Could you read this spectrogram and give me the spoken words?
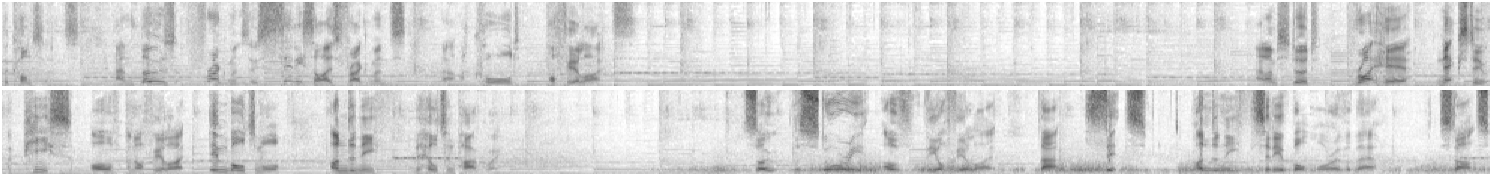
the continents. And those fragments, those city-sized fragments, uh, are called ophiolites. And I'm stood right here next to a piece of an ophiolite in Baltimore underneath the Hilton Parkway. So the story of the ophiolite that sits underneath the city of Baltimore over there starts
